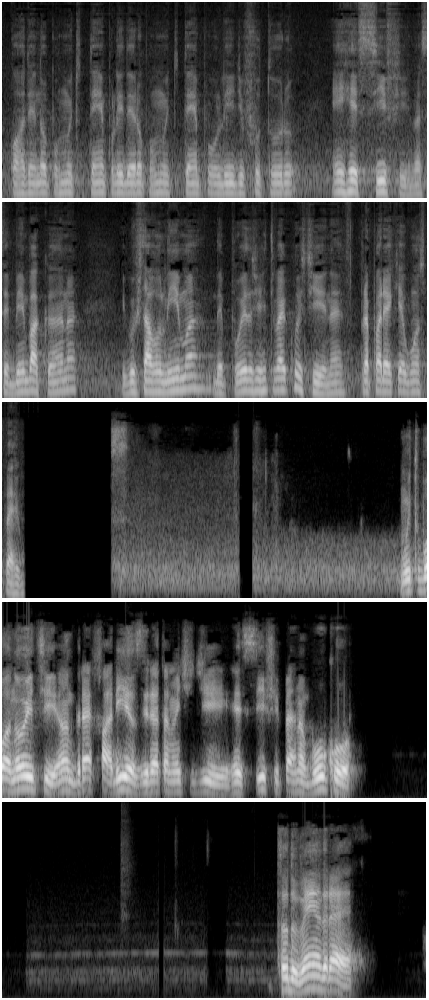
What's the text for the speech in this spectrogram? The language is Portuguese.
coordenou por muito tempo, liderou por muito tempo o LEAD Futuro em Recife, vai ser bem bacana. E Gustavo Lima, depois a gente vai curtir, né? Preparei aqui algumas perguntas. Muito boa noite, André Farias, diretamente de Recife, Pernambuco. Tudo bem, André?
